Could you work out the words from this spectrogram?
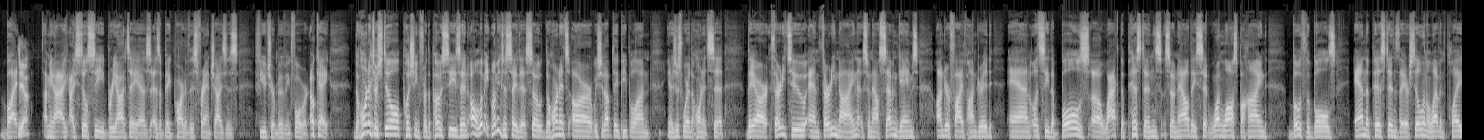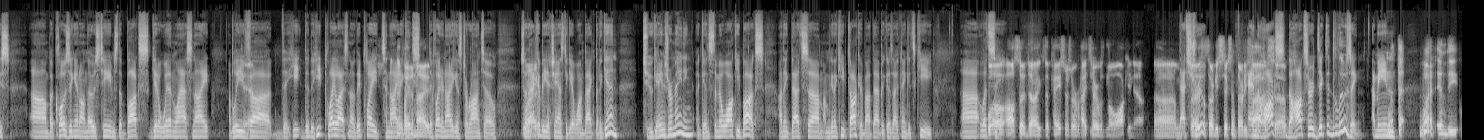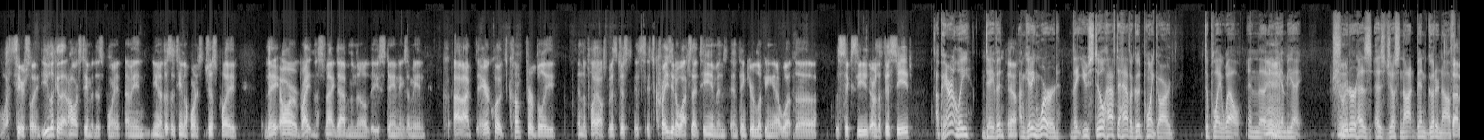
but Yeah. I mean, I, I still see Briante as as a big part of this franchise's future moving forward. Okay. The Hornets are still pushing for the postseason. Oh, let me let me just say this. So the Hornets are. We should update people on you know just where the Hornets sit. They are 32 and 39, so now seven games under 500. And let's see, the Bulls uh, whacked the Pistons, so now they sit one loss behind both the Bulls and the Pistons. They are still in 11th place, um, but closing in on those teams. The Bucks get a win last night. I believe Yeah. uh, the Heat did the Heat play last night. No they played tonight They against tonight. they played tonight against Toronto, so that could be a chance to get one back. But again, two games remaining against the Milwaukee Bucks. I think that's um, I'm going to keep talking about that because I think it's key. Uh, let's Well, see. also, Doug, the Pacers are right there with Milwaukee now. Um, That's so true. Thirty-six and thirty-five. And the Hawks, so- the Hawks are addicted to losing. I mean, What the what in the what, seriously? You look at that Hawks team at this point. I mean, you know, this is a team the Hornets just played. They are right in the smack dab in the middle of these standings. I mean, I, I air quotes comfortably in the playoffs, but it's just it's it's crazy to watch that team and and think you're looking at what the the sixth seed or the fifth seed. Apparently, David, Yeah. I'm getting word that you still have to have a good point guard to play well in the in Mm. the NBA. Schroeder has has just not been good enough. That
